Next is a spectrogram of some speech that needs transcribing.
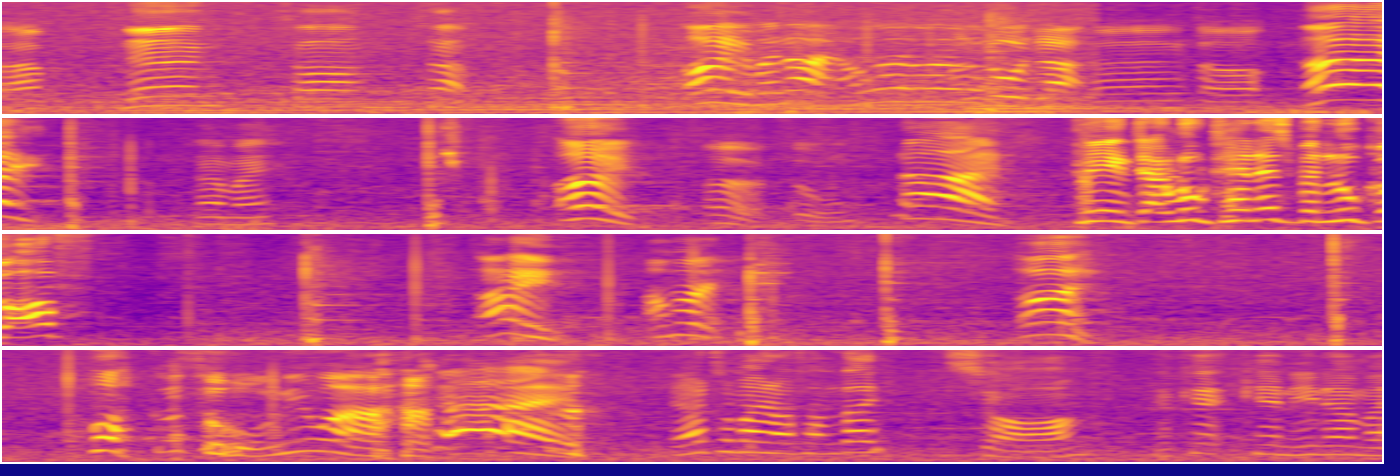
ครับหนึ่ง สองสามเอ้ยไม่ได้เอาเอ้ยเอ้ยหลุดอะหนึ่งสองเอ้ยได้ไหมเอ้ยเออสูงได้เปลี่ยนจากลูกเทนนิสเป็นลูกกอล์ฟเอ้ยเอาไหมเอ้ยโอ้ก็สูงนี่หว่า ใช่แล้วทำไมเราทำได้สองเดี๋ยวแค่แค่นี้ได้ไหม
